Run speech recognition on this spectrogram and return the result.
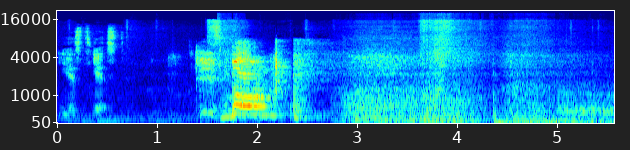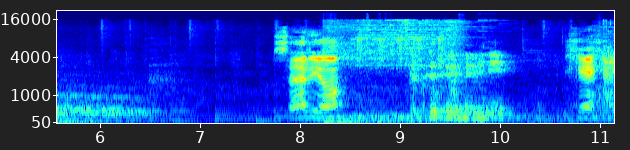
Jest, jest. BOM! Serio? Hehe.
